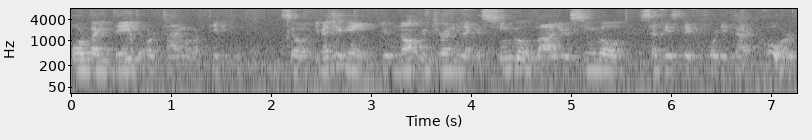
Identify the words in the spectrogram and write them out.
or by date or time of activity. So imagine again, you're not returning like a single value, a single statistic for the entire cohort,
